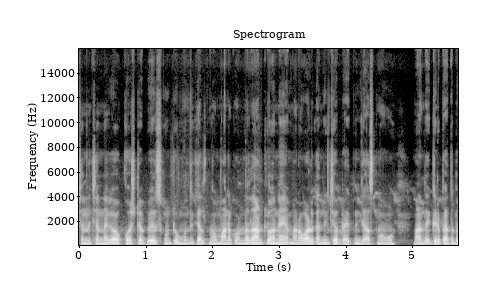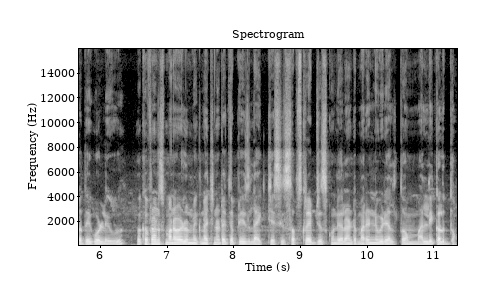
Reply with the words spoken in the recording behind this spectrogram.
చిన్న చిన్నగా ఒక్కో స్టెప్ వేసుకుంటూ ముందుకెళ్తున్నాం. మనకు ఉన్న దాంట్లోనే మన వాళ్ళకి అందించే ప్రయత్నం చేస్తున్నాము. మన దగ్గర పెద్ద పెద్దవి కూడా లేవు. ఓకే ఫ్రెండ్స్ మన వీడియో మీకు నచ్చినట్టయితే ప్లీజ్ లైక్ చేసి సబ్స్క్రైబ్ చేసుకోండి. అలాంటి మరిన్ని వీడియోలతో మళ్ళీ కలుద్దాం.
